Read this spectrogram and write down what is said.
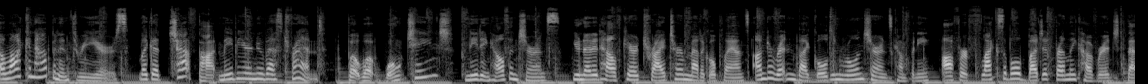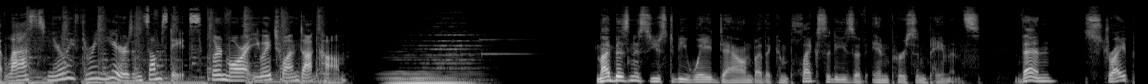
A lot can happen in three years, like a chatbot may be your new best friend. But what won't change? Needing health insurance. United Healthcare Tri Term Medical Plans, underwritten by Golden Rule Insurance Company, offer flexible, budget friendly coverage that lasts nearly three years in some states. Learn more at uh1.com. My business used to be weighed down by the complexities of in person payments. Then, Stripe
